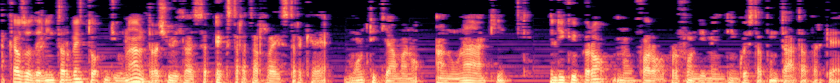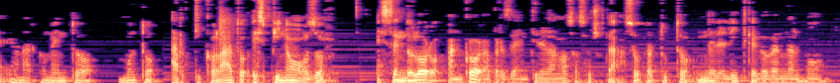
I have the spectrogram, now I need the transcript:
a causa dell'intervento di un'altra civiltà extraterrestre che molti chiamano Anunnaki, e di cui però non farò approfondimenti in questa puntata perché è un argomento molto articolato e spinoso, essendo loro ancora presenti nella nostra società, soprattutto nell'elite che governa il mondo.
